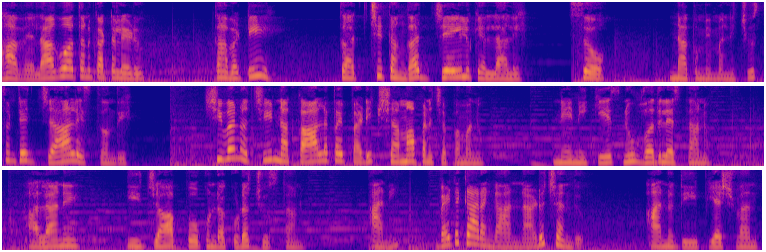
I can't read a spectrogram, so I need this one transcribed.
అవెలాగూ అతను కట్టలేడు. కాబట్టి ఖచ్చితంగా జైలుకెళ్ళాలి. సో నాకు మిమ్మల్ని చూస్తుంటే జాలేస్తోంది. శివన్ వచ్చి నా కాళ్ళపై పడి క్షమాపణ చెప్పమను. నేను ఈ కేసును వదిలేస్తాను. అలానే ఈ జాబ్ పోకుండా కూడా చూస్తాను. అని వెటకారంగా అన్నాడు చందు. అనుదీప్ యశ్వంత్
